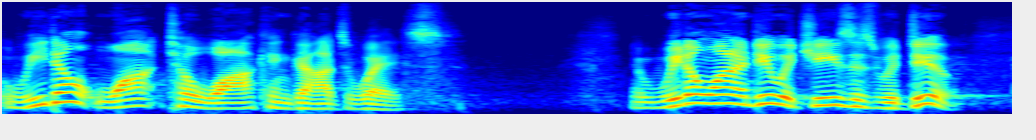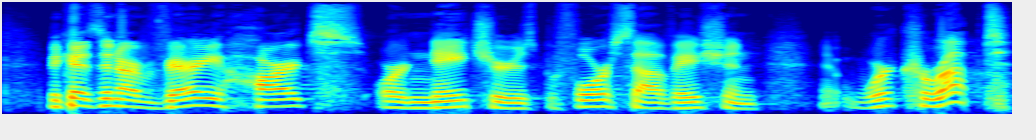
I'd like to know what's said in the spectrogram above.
we don't want to walk in God's ways. We don't want to do what Jesus would do because in our very hearts or natures before salvation, we're corrupt.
